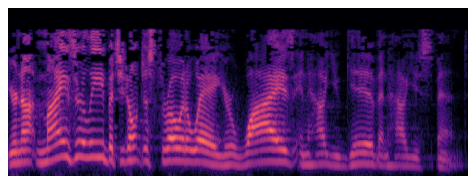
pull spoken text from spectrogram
You're not miserly, but you don't just throw it away. You're wise in how you give and how you spend.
